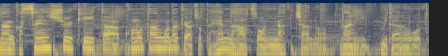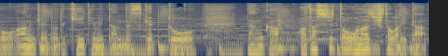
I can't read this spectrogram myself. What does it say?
なんか先週聞いたこの単語だけはちょっと変な発音になっちゃうの何？みたいなことをアンケートで聞いてみたんですけどなんか私と同じ人がいた。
